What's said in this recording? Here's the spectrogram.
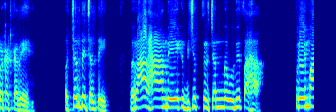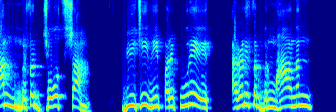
प्रकट कर रहे हैं। और चलते चलते। राधा एक विचित्र चंद्र उदित प्रेमामृत ज्योत्साम बीची भी परिपूरे अगणित ब्रह्मानंद,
